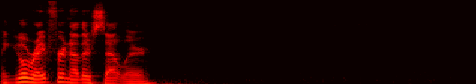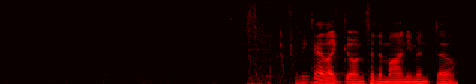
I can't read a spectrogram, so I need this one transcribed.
I can go right for another settler. Think I like going for the monument though.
